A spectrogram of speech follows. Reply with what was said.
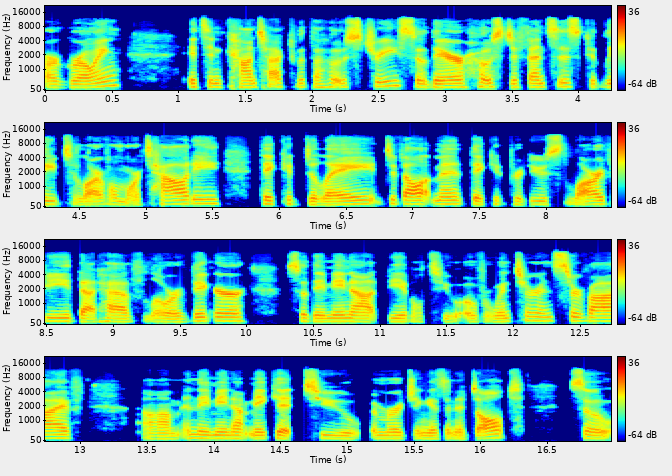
are growing. It's in contact with the host tree, so their host defenses could lead to larval mortality. They could delay development. They could produce larvae that have lower vigor, so they may not be able to overwinter and survive um, and they may not make it to emerging as an adult. So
